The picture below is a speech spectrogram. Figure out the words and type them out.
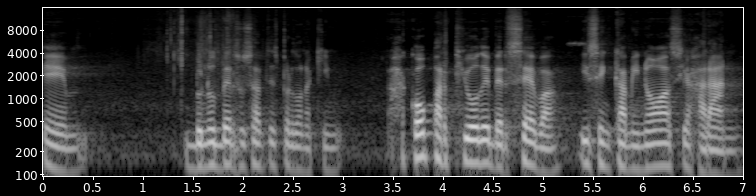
Eh, unos versos antes, perdón, aquí. Jacob partió de Berseba y se encaminó hacia Harán.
